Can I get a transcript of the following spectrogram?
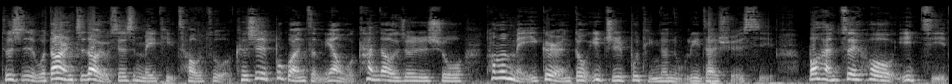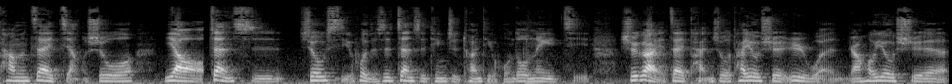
就是我当然知道有些是媒体操作，可是不管怎么样，我看到的就是说，他们每一个人都一直不停的努力在学习，包含最后一集他们在讲说。要暂时休息，或者是暂时停止团体活动那一集，Sugar 也在谈说，他又学日文，然后又学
